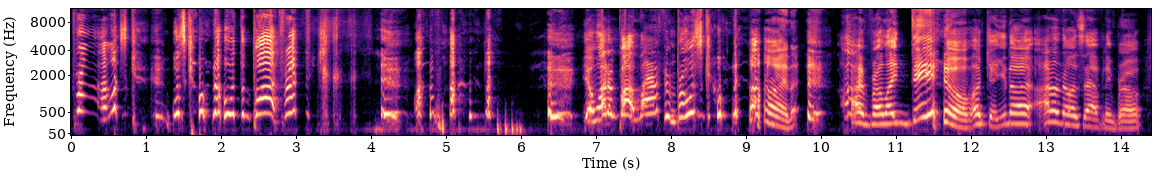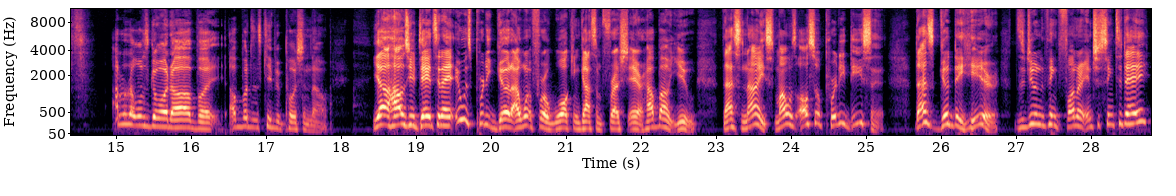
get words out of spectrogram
bro, what's, what's going on with the bot, bro? Yo, why the bot laughing, bro? What's going on? All right, bro. Like, damn. Okay, you know what? I don't know what's happening, bro. I don't know what's going on, but I'm gonna just keep it pushing though. Yo, how's your day today? It was pretty good. I went for a walk and got some fresh air. How about you? That's nice. Mine was also pretty decent. That's good to hear. Did you do anything fun or interesting today?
